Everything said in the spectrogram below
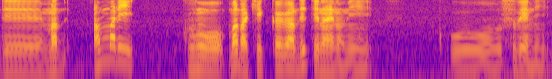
でまあんまりこうまだ結果が出てないのにこうすでに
